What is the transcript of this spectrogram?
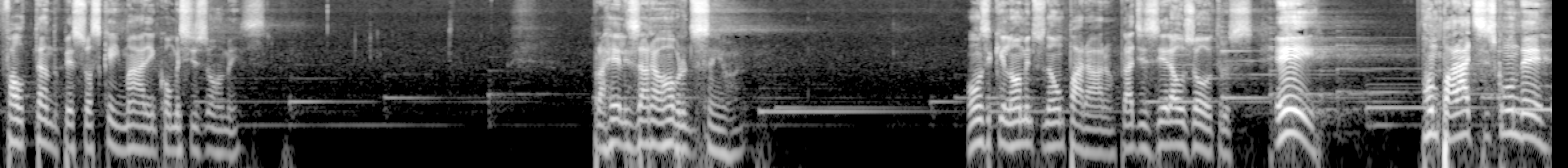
faltando pessoas queimarem como esses homens para realizar a obra do Senhor. Onze quilômetros não pararam para dizer aos outros: Ei, Vamos parar de se esconder.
